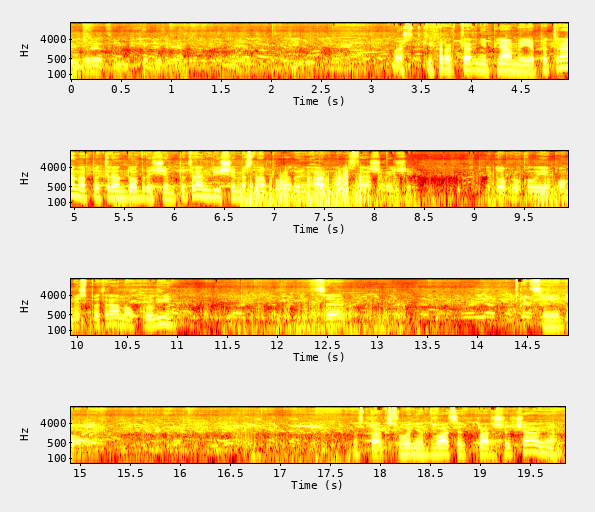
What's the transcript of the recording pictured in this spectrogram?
Гібрети, нічого буде. Бачите, такі характерні плями є Петрена. Петрен добре чим. Петрен більше м'ясна порода, він гарно росте швидше. І добре, коли є помість Петрена в крові. Це, це є добре. Ось так, сьогодні 21 червня.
